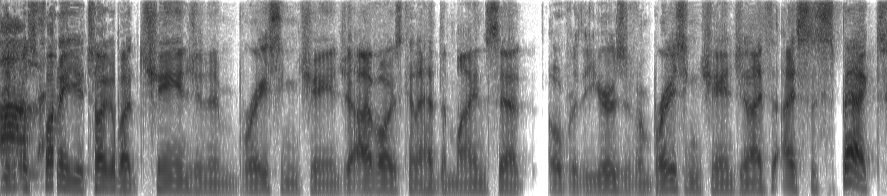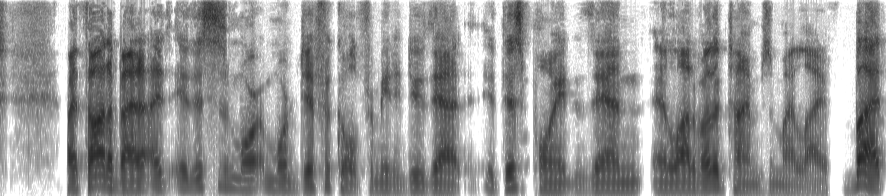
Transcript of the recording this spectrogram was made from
You know, it's um, funny you talk about change and embracing change. I've always kind of had the mindset over the years of embracing change, and I, I suspect, I thought about it, I, this is more more difficult for me to do that at this point than a lot of other times in my life. But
